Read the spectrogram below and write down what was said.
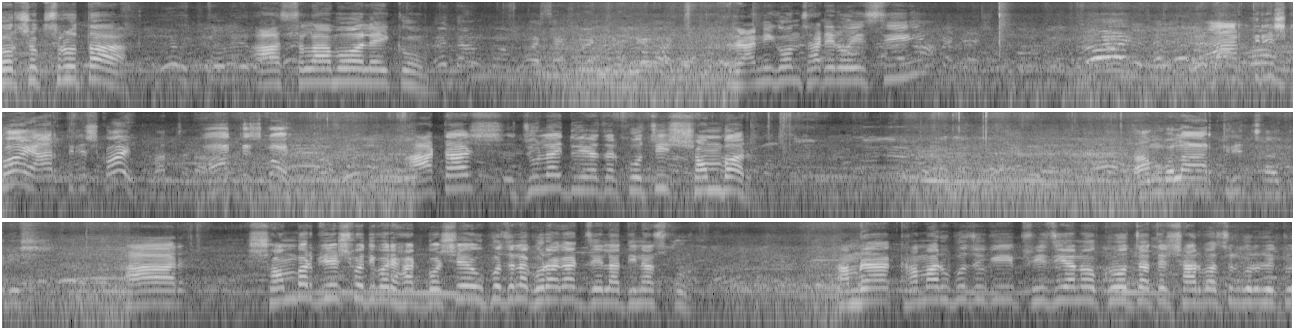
দর্শক শ্রোতা আসসালামু আলাইকুম। রানীগঞ্জ হাটে রয়েছি। আটত্রিশ কয় আটত্রিশ কয়? কয়। আঠাশ জুলাই দুই হাজার পঁচিশ সোমবার। দাম বলা আর সোমবার বৃহস্পতিবার হাট বসে উপজেলা ঘোড়াঘাট জেলা দিনাজপুর। আমরা খামার উপযোগী ফ্রিজিয়ান ও ক্রোজ জাতের সার বাছুর গরুর একটু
